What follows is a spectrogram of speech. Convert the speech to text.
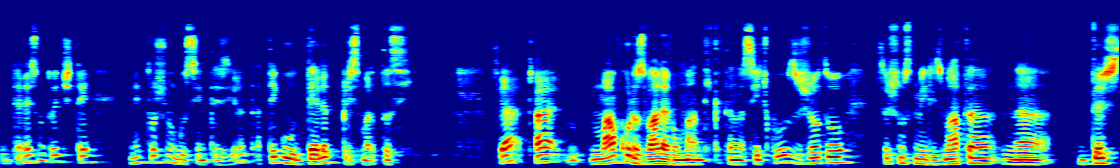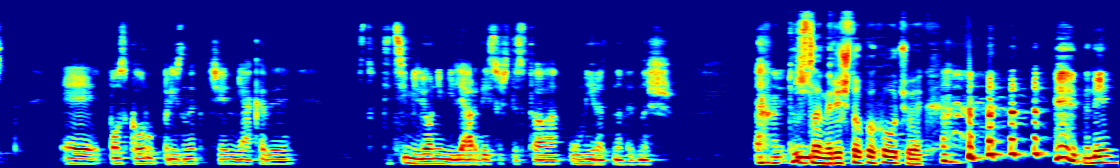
Интересното е, че те не точно го синтезират, а те го отделят при смъртта си. Сега, това малко разваля романтиката на всичко, защото всъщност миризмата на дъжд е по-скоро признак, че някъде стотици милиони милиарди същества умират наведнъж. Това и... мириш толкова хубаво човек. нали,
